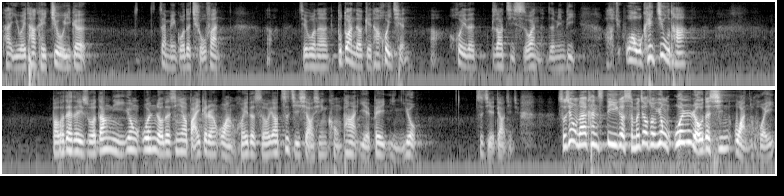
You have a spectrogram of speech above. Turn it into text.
他以为他可以救一个在美国的囚犯，啊，结果呢，不断的给他汇钱，啊，汇了不知道几十万人民币，他觉得哇，我可以救他。保罗在这里说：当你用温柔的心要把一个人挽回的时候，要自己小心，恐怕也被引诱，自己也掉进去。首先，我们来看第一个，什么叫做用温柔的心挽回？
